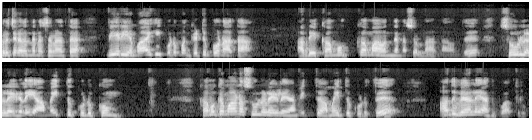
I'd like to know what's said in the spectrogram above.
பிரச்சனை வந்து என்ன சொன்னா வீரியமாகி குடும்பம் கெட்டு போனா தான் அப்படியே கமுக்கமா வந்து என்ன சொல்லலாம்னா வந்து சூழ்நிலைகளை அமைத்து கொடுக்கும். கமுக்கமான சூழ்நிலைகளை அமைத்து அமைத்து கொடுத்து அது வேலையை அது பார்த்துரும்.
